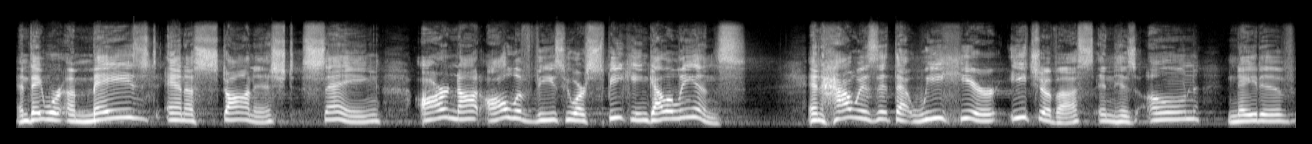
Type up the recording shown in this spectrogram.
And they were amazed and astonished, saying, Are not all of these who are speaking Galileans? And how is it that we hear each of us in his own native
